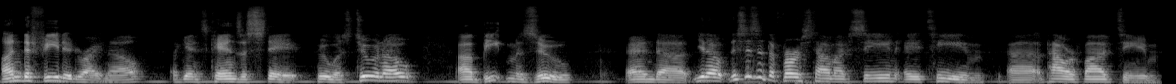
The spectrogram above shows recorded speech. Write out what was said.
undefeated right now against Kansas State, who was 2 0, uh, beat Mizzou. And, uh, you know, this isn't the first time I've seen a team, uh, a Power 5 team,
